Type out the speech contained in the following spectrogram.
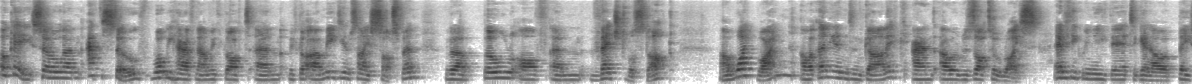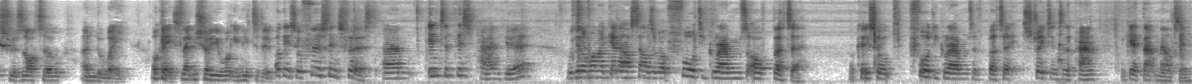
Okay, so um, at the stove, what we have now, we've got um, we've got our medium-sized saucepan, we've got a bowl of um, vegetable stock, our white wine, our onions and garlic, and our risotto rice. Everything we need there to get our base risotto underway. Okay, so let me show you what you need to do. Okay, so first things first, um, into this pan here, we're going to want to get ourselves about 40 grams of butter. Okay, so 40 grams of butter straight into the pan and get that melting.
